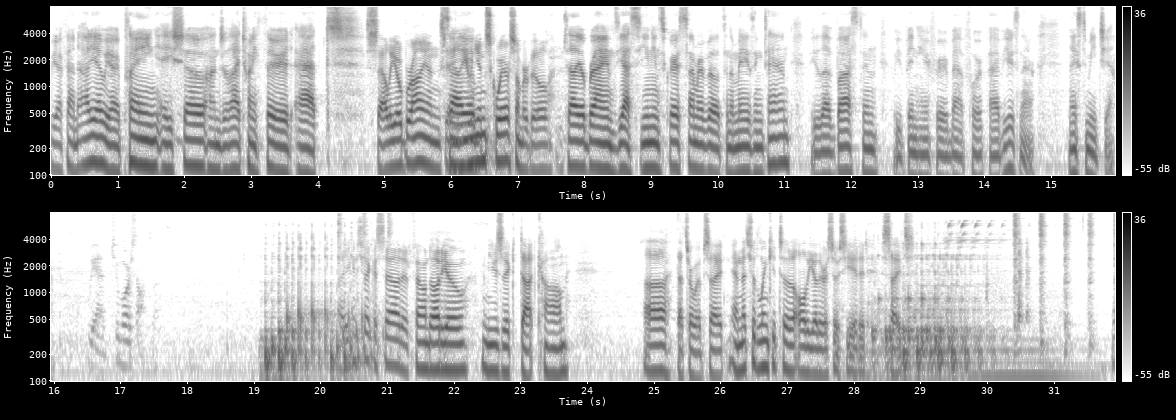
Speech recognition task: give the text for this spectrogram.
We are Found Audio. We are playing a show on July 23rd at Sally O'Brien's Sally in O- Union Square, Somerville. Sally O'Brien's. Yes, Union Square, Somerville. It's an amazing town. We love Boston. We've been here for about four or five years now. Nice to meet you. We have two more songs left. Uh, you can check us out at foundaudiomusic.com. Uh, that's our website, and that should link you to all the other associated sites.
